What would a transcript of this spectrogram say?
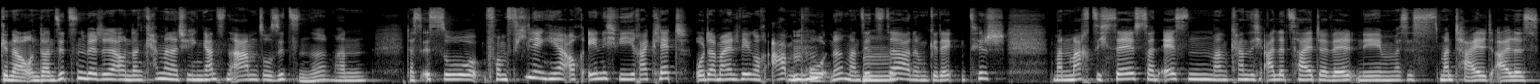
Genau. Und dann sitzen wir da und dann kann man natürlich den ganzen Abend so sitzen, ne? Man, das ist so vom Feeling her auch ähnlich wie Raclette oder meinetwegen auch Abendbrot, mhm. ne? Man sitzt mhm. da an einem gedeckten Tisch, man macht sich selbst sein Essen, man kann sich alle Zeit der Welt nehmen, es ist, man teilt alles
